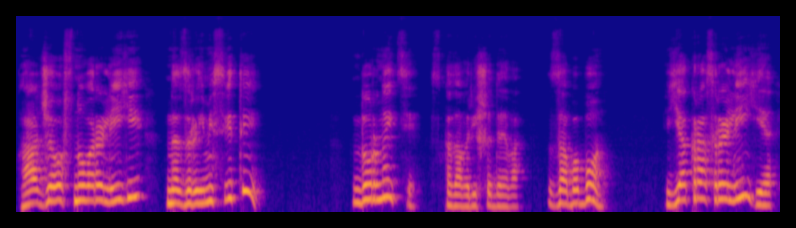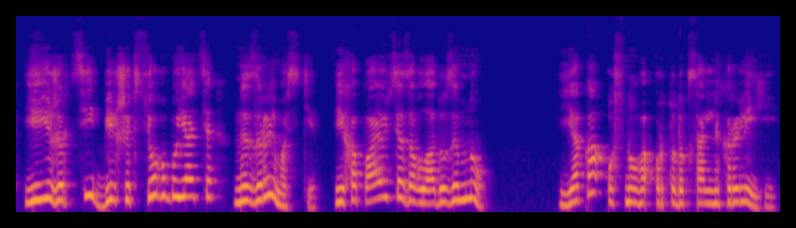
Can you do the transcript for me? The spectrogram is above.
Адже основа релігії незримі світи. Дурниці, сказав Рішедева, забобон. Якраз релігія, її жерці більше всього бояться незримості і хапаються за владу земну. Яка основа ортодоксальних релігій?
